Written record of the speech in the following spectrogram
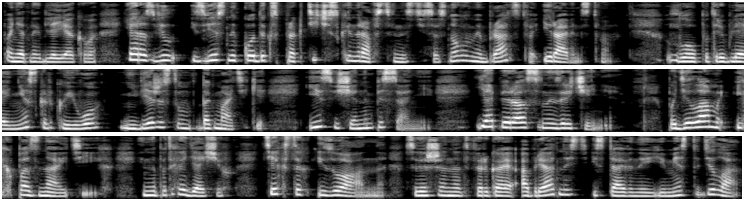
понятных для Якова, я развил известный кодекс практической нравственности с основами братства и равенства, злоупотребляя несколько его невежеством в догматике и священном писании. Я опирался на изречения. По делам их познайте их, и на подходящих текстах из Иоанна, совершенно отвергая обрядность и ставя на ее место дела,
